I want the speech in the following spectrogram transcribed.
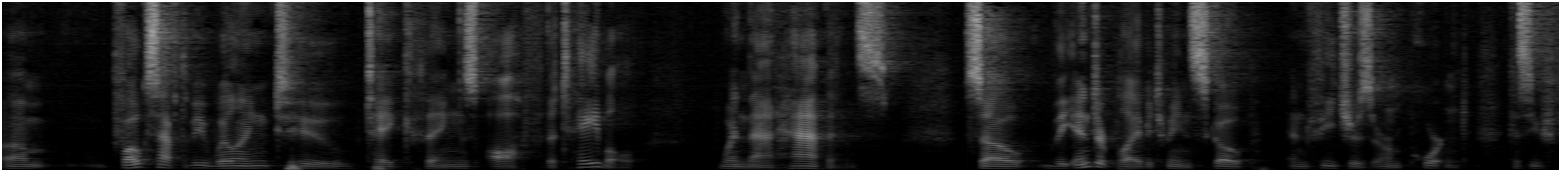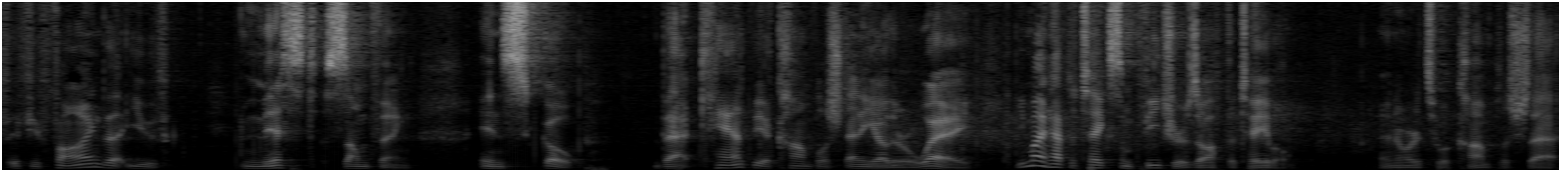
Um, folks have to be willing to take things off the table when that happens. So the interplay between scope and features are important because if, you find that you've missed something in scope that can't be accomplished any other way, you might have to take some features off the table in order to accomplish that.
